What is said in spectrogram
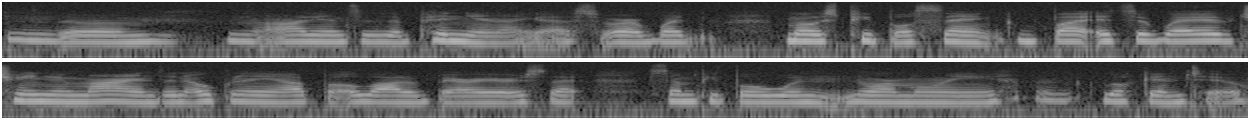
the, um, the audience's opinion, I guess, or what most people think. But it's a way of changing minds and opening up a lot of barriers that some people wouldn't normally look into.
